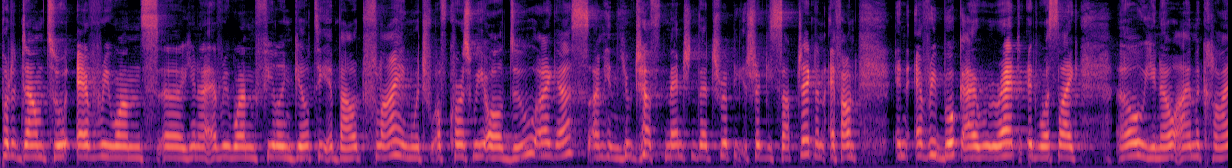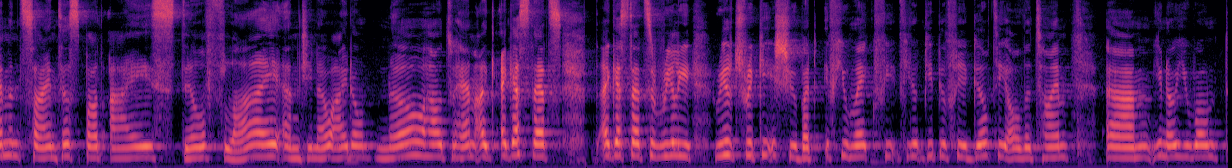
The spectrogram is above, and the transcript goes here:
put it down to everyone's, uh, you know, everyone feeling guilty about flying, which of course we all do, I guess. I mean, you just mentioned that tricky, tricky subject, and I found in every book I read, it was like, oh, you know, I'm a climate scientist, but I still fly, and you know, I don't know how to handle. I, I guess that's, I guess that's a really, real tricky issue. But if you make feel, people feel guilty all the time, um, you know, you won't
